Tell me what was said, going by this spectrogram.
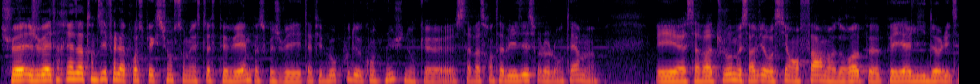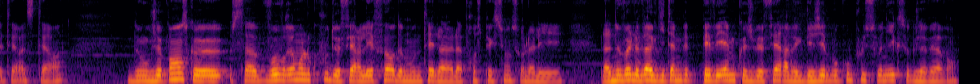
Je vais, être très attentif à la prospection sur mes stuff PVM parce que je vais taper beaucoup de contenu, donc euh, ça va se rentabiliser sur le long terme. Et euh, ça va toujours me servir aussi en farm, drop, euh, PL, idol, etc., etc. Donc je pense que ça vaut vraiment le coup de faire l'effort de monter la, prospection sur la, nouvelle vague d'items PVM que je vais faire avec des jets beaucoup plus soignés que ceux que j'avais avant.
